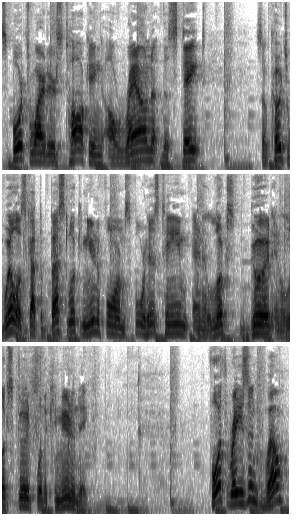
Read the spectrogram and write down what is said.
sports writers talking around the state. So Coach Willis got the best looking uniforms for his team, and it looks good, and it looks good for the community. Fourth reason, well,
